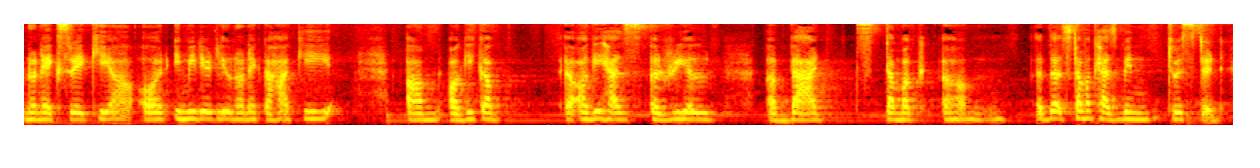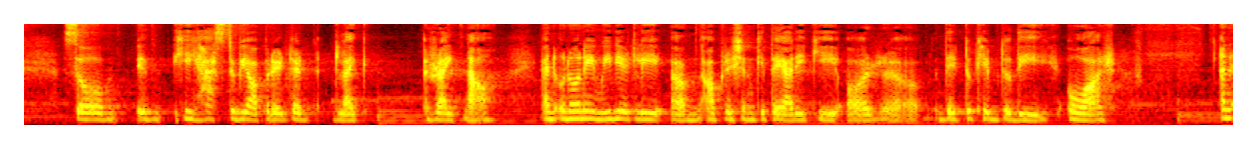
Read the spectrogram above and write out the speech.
उन्होंने एक्सरे किया और इमीडिएटली उन्होंने कहा कि ऑगी um, का Augie has a real bad stomach, um, the stomach has been twisted. So it, he has to be operated like right now. And उन्होंने इमीडिएटली ऑपरेशन की तैयारी की और they took him to the O R and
